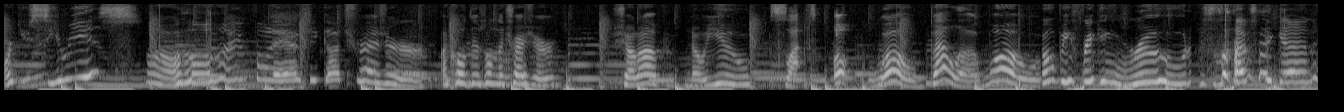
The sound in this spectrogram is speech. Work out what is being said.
Are you serious? Oh, I thought I actually got treasure. I called this one the treasure. Shut up. No, you. Slaps. Oh, whoa, Bella, whoa. Don't be freaking rude. Slaps again.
